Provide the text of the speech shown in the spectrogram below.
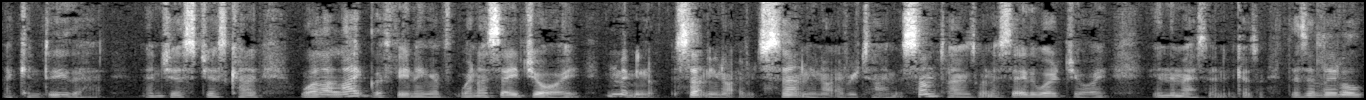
I can do that, and just just kind of. Well, I like the feeling of when I say joy, and maybe not, certainly not every, certainly not every time, but sometimes when I say the word joy in the metta, and it goes, there's a little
